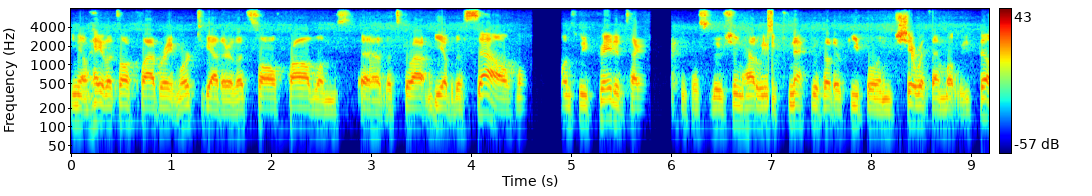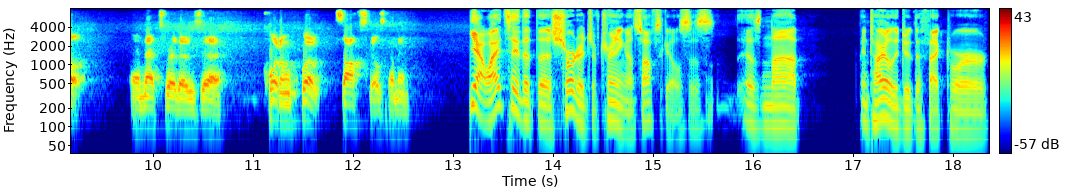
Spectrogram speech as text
you know, hey, let's all collaborate and work together. Let's solve problems. Uh, let's go out and be able to sell. Once we've created a technical solution, how do we connect with other people and share with them what we've built? And that's where those uh, quote unquote soft skills come in. Yeah, well, I'd say that the shortage of training on soft skills is is not entirely due to the fact we're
